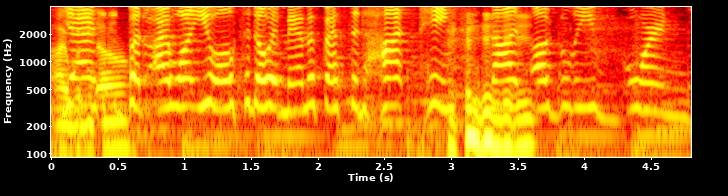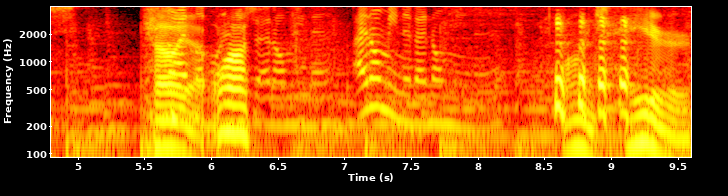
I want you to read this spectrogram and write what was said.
I yes, would know. but I want you all to know it manifested hot pink, not ugly orange. Hell no, I love orange. What? I don't mean it. I don't mean it. I don't mean it. Orange hater.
